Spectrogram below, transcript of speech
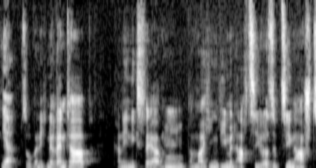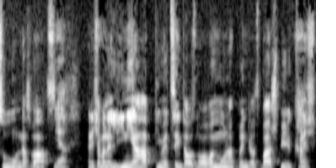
ja, So, wenn ich eine Rente habe, kann ich nichts vererben. Dann mache ich irgendwie mit 80 oder 70 den Arsch zu und das war's. Mhm. Ja. Wenn ich aber eine Linie habe, die mir 10.000 Euro im Monat bringt als Beispiel, kann Ja. ich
